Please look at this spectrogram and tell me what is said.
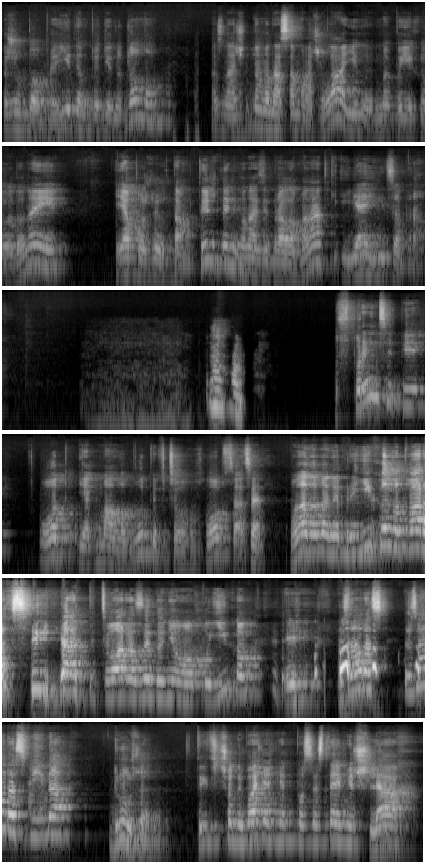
Кажу, добре, їдемо тоді додому. Значить, ну вона сама жила, їду, ми поїхали до неї. Я пожив там тиждень, вона зібрала манатки, і я її забрав. Мгм. В принципі, от як мало бути в цього хлопця. Це вона до мене приїхала два рази, я два рази до нього поїхав. І зараз, зараз війна. Друже, ти що не бачиш, як по системі шлях,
